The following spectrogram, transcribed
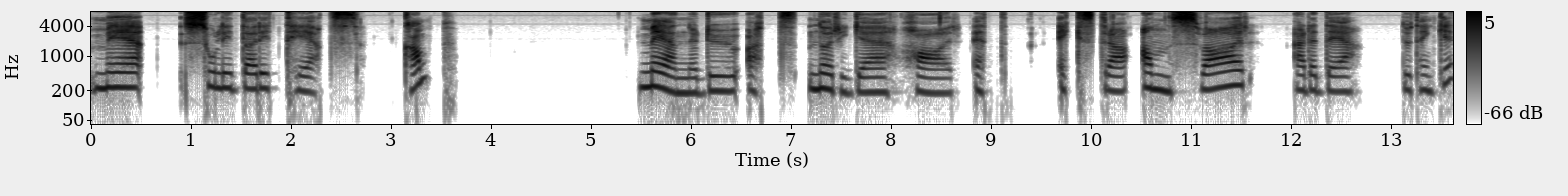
Med solidaritetskamp mener du at Norge har et ekstra ansvar? Er det det du tenker?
